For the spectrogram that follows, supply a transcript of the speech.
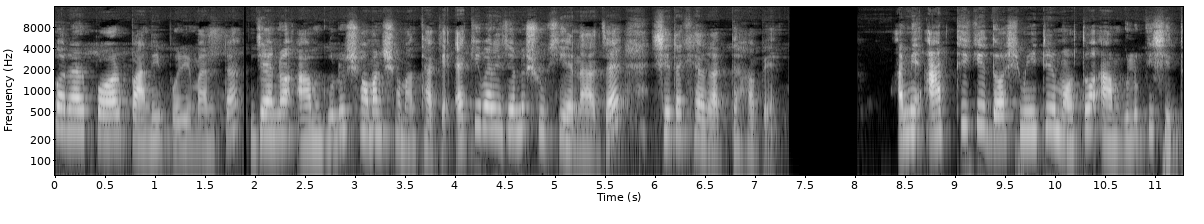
করার পর পানির পরিমাণটা যেন আমগুলো সমান সমান থাকে, একেবারে যেন শুকিয়ে না যায়, সেটা খেয়াল রাখতে হবে। আমি আট থেকে দশ মিনিটের মতো আমগুলোকে সিদ্ধ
